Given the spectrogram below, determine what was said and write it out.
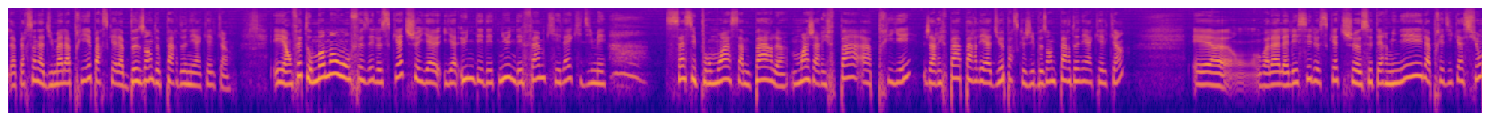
la personne a du mal à prier parce qu'elle a besoin de pardonner à quelqu'un. Et en fait, au moment où on faisait le sketch, il y, a, une des détenues, une des femmes qui est là et qui dit Mais oh, ça, c'est pour moi, ça me parle. Moi, j'arrive pas à prier, j'arrive pas à parler à Dieu parce que j'ai besoin de pardonner à quelqu'un. Et euh, voilà, elle a laissé le sketch se terminer, la prédication,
